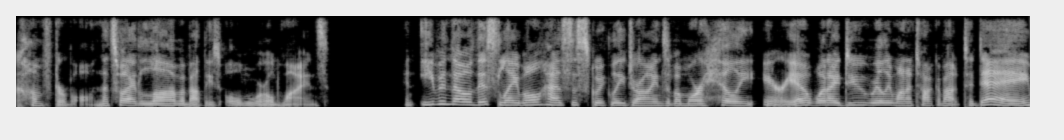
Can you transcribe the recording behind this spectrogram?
comfortable. And that's what I love about these old world wines. And even though this label has the squiggly drawings of a more hilly area, what I do really want to talk about today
